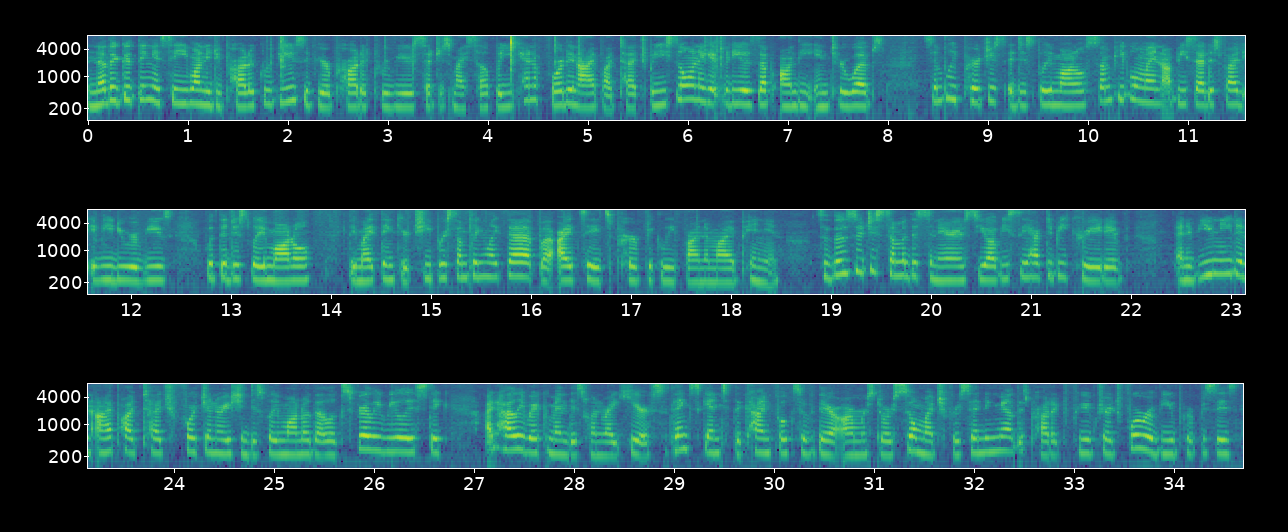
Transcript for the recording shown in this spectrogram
Another good thing is say you want to do product reviews if you're a product reviewer such as myself, but you can't afford an iPod Touch, but you still want to get videos up on the interwebs. Simply purchase a display model. Some people might not be satisfied if you do reviews with the display model. They might think you're cheap or something like that, but I'd say it's perfectly fine in my opinion. So those are just some of the scenarios. You obviously have to be creative. And if you need an iPod Touch 4th generation display model that looks fairly realistic, I'd highly recommend this one right here. So thanks again to the kind folks over there at Amor Store so much for sending me out this product free of charge for review purposes.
